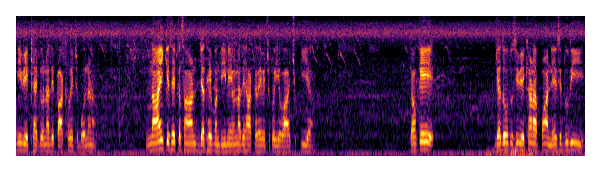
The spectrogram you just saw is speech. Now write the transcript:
ਨਹੀਂ ਵੇਖਿਆ ਕਿ ਉਹਨਾਂ ਦੇ ਪੱਖ ਵਿੱਚ ਬੋਲਣ। ਨਾ ਹੀ ਕਿਸੇ ਕਿਸਾਨ ਜਥੇਬੰਦੀ ਨੇ ਉਹਨਾਂ ਦੇ ਹੱਕ ਦੇ ਵਿੱਚ ਕੋਈ ਆਵਾਜ਼ ਚੁੱਕੀ ਆ। ਕਿਉਂਕਿ ਜਦੋਂ ਤੁਸੀਂ ਵੇਖਿਆ ਹੋਣਾ, ਭਾਨੇ ਸਿੱਧੂ ਦੀ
